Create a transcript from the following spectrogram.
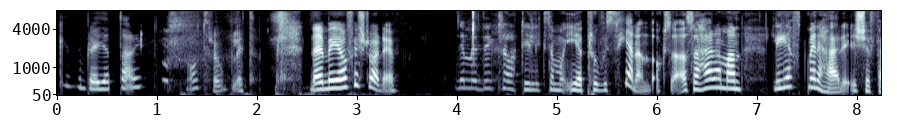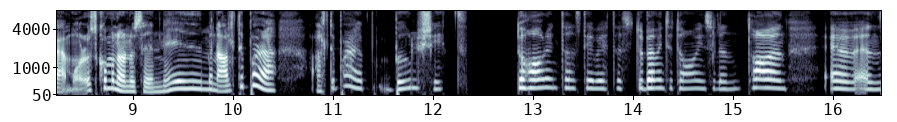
Gud, nu blir jag jättearg. Otroligt. Nej men jag förstår det. Nej men det är klart det liksom är provocerande också. Alltså här har man levt med det här i 25 år och så kommer någon och säger nej men allt är bara, allt är bara bullshit. Du har inte ens diabetes, du behöver inte ta insulin. Ta en, en, en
